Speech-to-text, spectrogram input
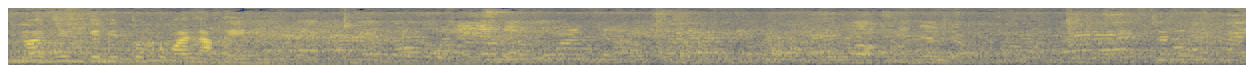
Imagine ganito po kalaki. A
